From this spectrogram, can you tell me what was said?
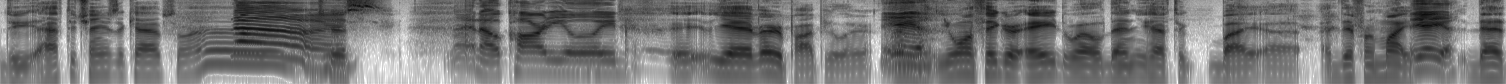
do you have to change the capsule? Uh, No. just You know, cardioid. uh, yeah, very popular. I Yeah. mean, you want figure eight? Well, then you have to buy uh, a different mic. Yeah, yeah. That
